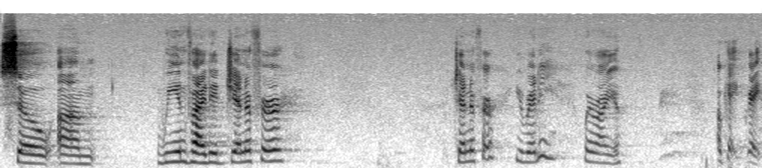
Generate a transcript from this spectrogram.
So um, we invited Jennifer. Jennifer, you ready? Where are you? Okay, great.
